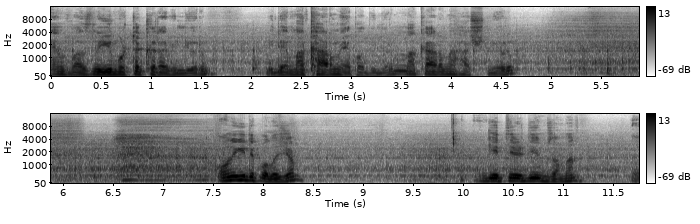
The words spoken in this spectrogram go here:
en fazla yumurta kırabiliyorum. Bir de makarna yapabiliyorum. Makarna haşlıyorum. Onu gidip alacağım. Getirdiğim zaman e,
